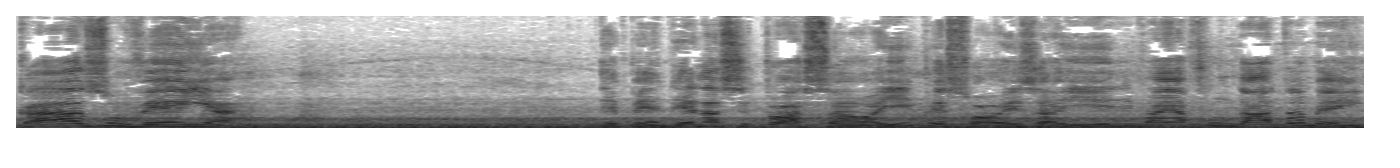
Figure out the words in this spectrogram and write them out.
Caso venha, dependendo da situação aí, pessoal, esse aí ele vai afundar também.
